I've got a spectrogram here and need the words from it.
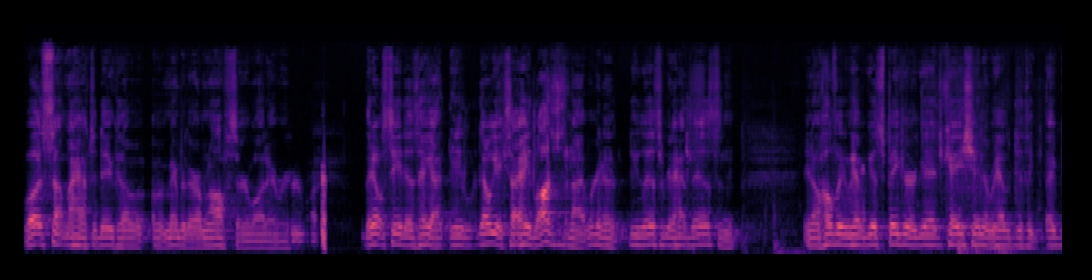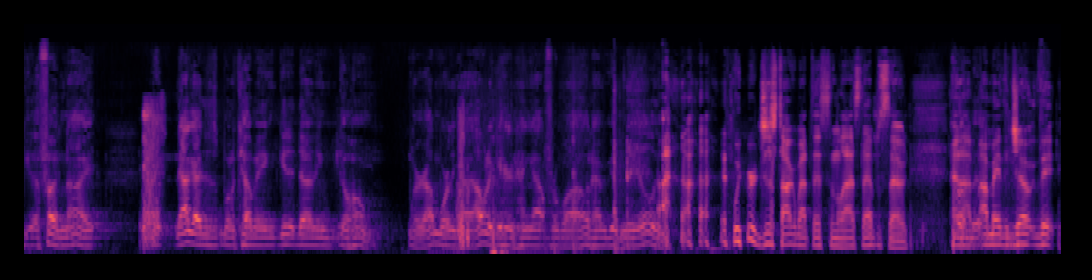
well, it's something I have to do because I'm, a- I'm a member there. I'm an officer or whatever. They don't see it as hey, I, hey they don't get excited. Hey, lodge tonight. We're gonna do this. We're gonna have this, and you know, hopefully we have a good speaker, or good education, or we have just a, a, a fun night. Now guys just want to come in, get it done, and go home. Where I'm more the guy, I want to get here and hang out for a while and have a good meal. And we were just talking about this in the last episode, and I, I made the joke that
